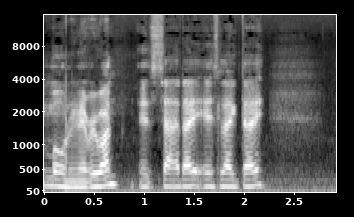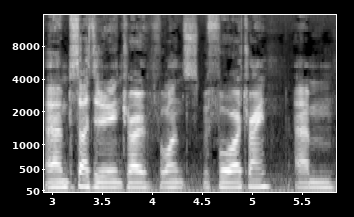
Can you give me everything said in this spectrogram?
Morning everyone, it's Saturday, it's leg day. Um, decided to do an intro for once before I train. Um,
